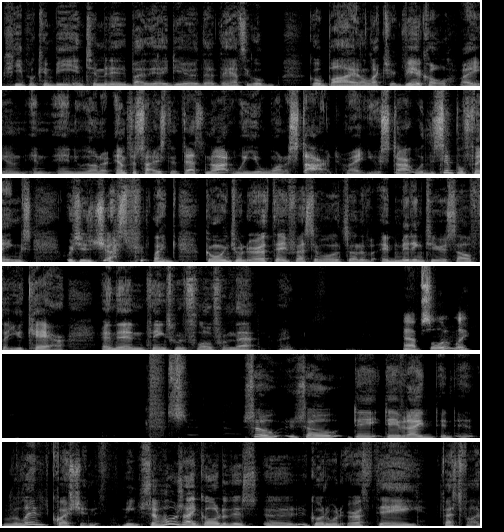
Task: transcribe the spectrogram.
people can be intimidated by the idea that they have to go go buy an electric vehicle, right? And and, and we want to emphasize that that's not where you want to start, right? You start with the simple things, which is just like going to an Earth Day festival and sort of admitting to yourself that you care, and then things would flow from that, right? Absolutely. So, so so David, I related question. I mean, suppose I go to this, uh, go to an Earth Day festival.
